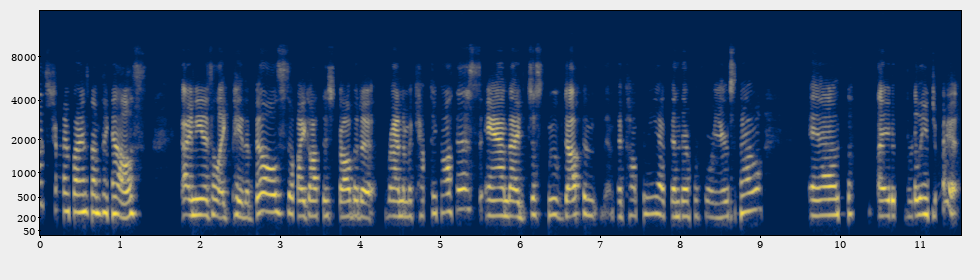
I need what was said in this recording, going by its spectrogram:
let's try and find something else. I needed to like pay the bills. So I got this job at a random accounting office and I just moved up in, in the company. I've been there for four years now and I really enjoy it.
